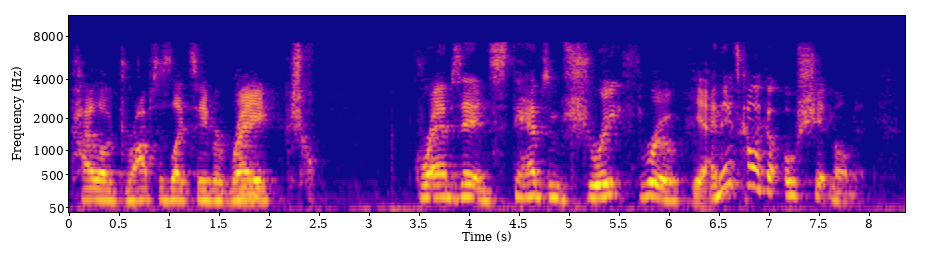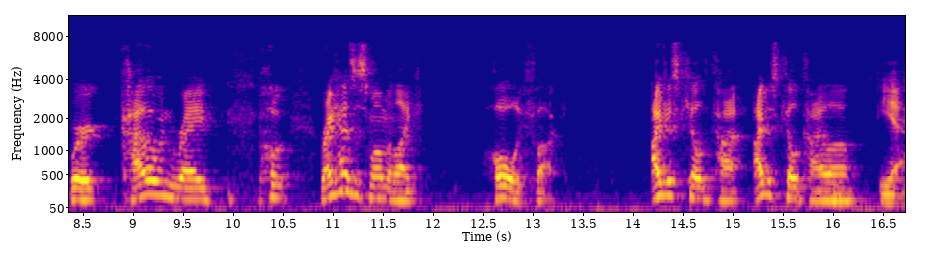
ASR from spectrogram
Kylo drops his lightsaber. Rey mm. grabs it and stabs him straight through. Yeah. And then it's kind of like a oh shit moment where Kylo and Rey, both, Rey has this moment like, holy fuck, I just killed Ky- I just killed Kylo. Yeah.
